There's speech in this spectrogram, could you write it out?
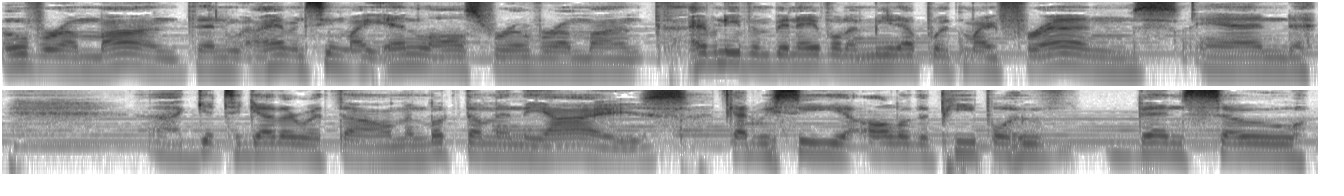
over a month and I haven't seen my in laws for over a month. I haven't even been able to meet up with my friends and uh, get together with them and look them in the eyes. God, we see all of the people who've been so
